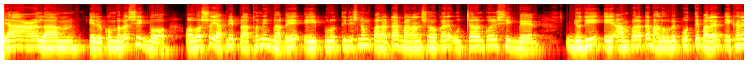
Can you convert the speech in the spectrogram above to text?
ইয়ালাম। এরকমভাবে শিখব। অবশ্যই আপনি প্রাথমিকভাবে এই পুরো তিরিশ নং পাড়াটা বানান সহকারে উচ্চারণ করে শিখবেন। যদি এই আমপারাটা ভালোভাবে পড়তে পারেন, এখানে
